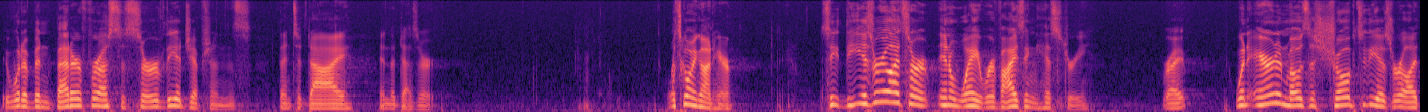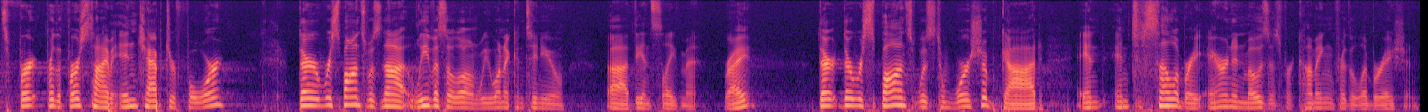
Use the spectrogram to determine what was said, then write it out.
It would have been better for us to serve the Egyptians than to die in the desert. What's going on here? See, the Israelites are, in a way, revising history, right? When Aaron and Moses show up to the Israelites for, for the first time in chapter 4, their response was not, Leave us alone, we want to continue uh, the enslavement, right? Their, their response was to worship God and, and to celebrate Aaron and Moses for coming for the liberation.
